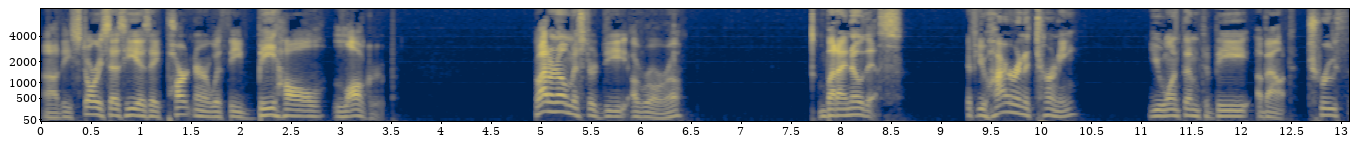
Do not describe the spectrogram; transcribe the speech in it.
Uh, the story says he is a partner with the Behal Law Group. So I don't know, Mr. D'Aurora, but I know this. If you hire an attorney, you want them to be about truth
